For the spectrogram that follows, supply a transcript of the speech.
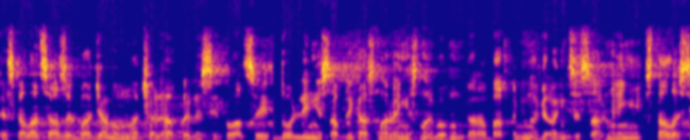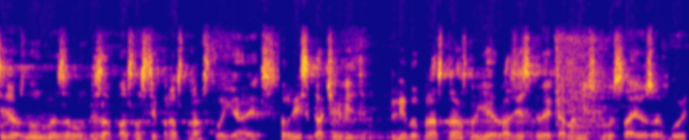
Эскалация Азербайджаном в начале апреля ситуации вдоль линии соприкосновения с Нагорным Карабахом и на границе с Арменией стала серьезным вызовом безопасности пространства ЕАЭС. Риск очевиден. Либо пространство Евразийского экономического союза будет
